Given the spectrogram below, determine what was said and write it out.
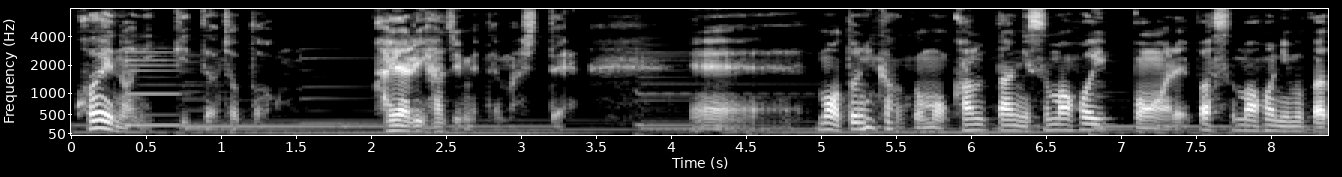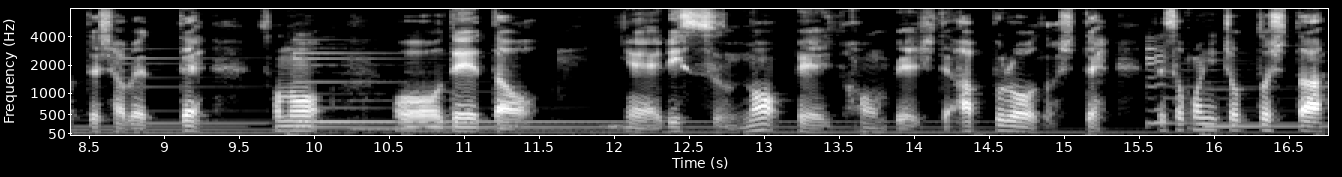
声の日記ってのはちょっと流行り始めてまして、えー、もうとにかくもう簡単にスマホ1本あれば、スマホに向かって喋って、そのデータをえー、 LISTEN のページ、ホームページでアップロードして、でそこにちょっとした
